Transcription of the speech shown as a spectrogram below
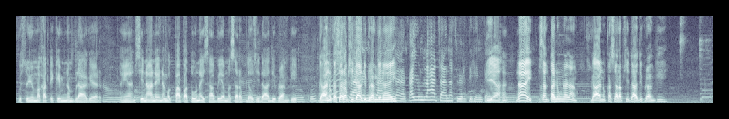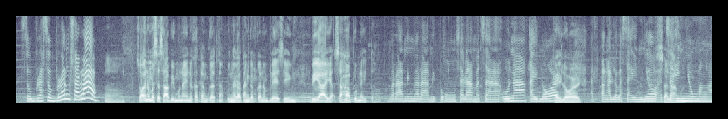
Gusto nyo makatikim ng vlogger. Ayan, si nanay na magpapatunay. Sabi yan, masarap daw si Daddy Frankie. Opo. Gaano kasarap si Daddy Frankie, Nay? Kayong lahat sana swertihin kayo. Yeah. Nay, isang tanong na lang. Gaano kasarap si Daddy Frankie? Sobra-sobrang sarap. Ah. so ano masasabi mo na nakatanggap, nakatanggap ka ng blessing, biyaya sa hapon na ito? Maraming marami pong salamat sa una kay Lord. Kay Lord. At pangalawa sa inyo at sa Salamat. inyong mga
